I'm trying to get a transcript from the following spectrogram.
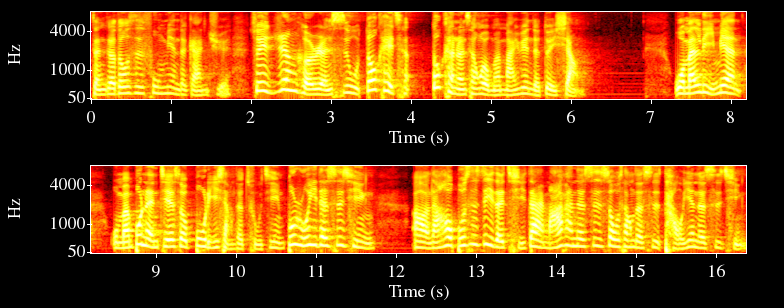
整个都是负面的感觉。所以任何人事物都可以成，都可能成为我们埋怨的对象。我们里面，我们不能接受不理想的处境、不如意的事情啊，然后不是自己的期待、麻烦的事、受伤的事、讨厌的事情，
